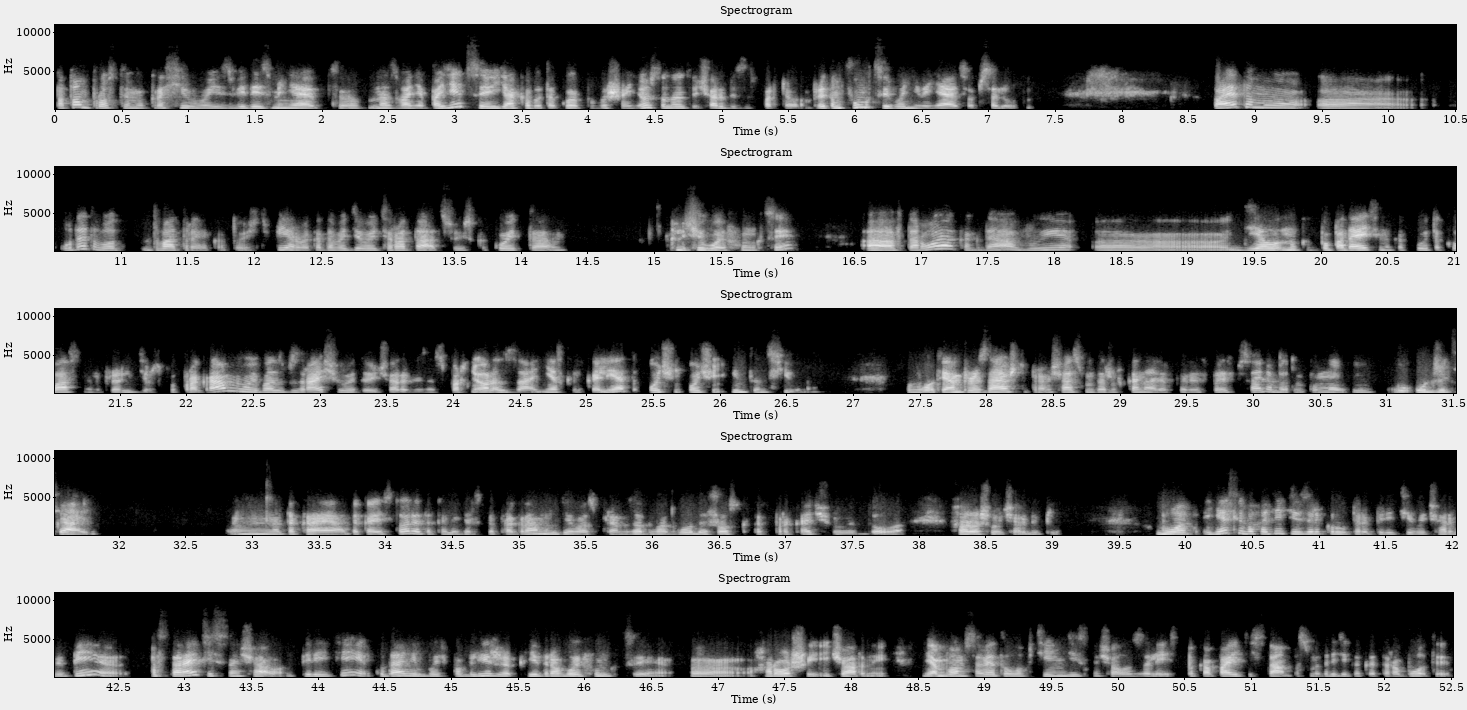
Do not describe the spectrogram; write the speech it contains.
Потом просто ему красиво из вида э, название позиции, якобы такое повышение, он становится HR-бизнес-партнером. При этом функции его не меняются абсолютно. Поэтому э, вот это вот два трека. То есть первое, когда вы делаете ротацию из какой-то ключевой функции, а второе, когда вы э, дел, ну, как попадаете на какую-то классную, например, лидерскую программу, и вас взращивает HR-бизнес-партнера за несколько лет очень-очень интенсивно. Вот. Я, например, знаю, что прямо сейчас мы даже в канале в Space писали об этом, по-моему, у, у GTI такая, такая история, такая лидерская программа, где вас прям за два года жестко так прокачивают до хорошего HRBP. Вот, если вы хотите из рекрутера перейти в HRBP, постарайтесь сначала перейти куда-нибудь поближе к ядровой функции э, хорошей HR. Я бы вам советовала в TND сначала залезть, покопайтесь там, посмотрите, как это работает.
